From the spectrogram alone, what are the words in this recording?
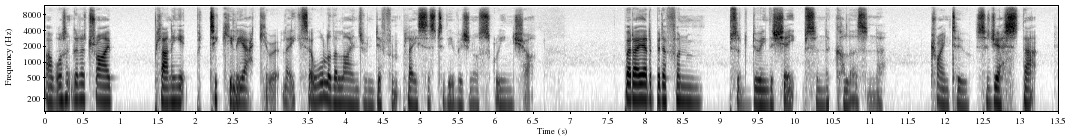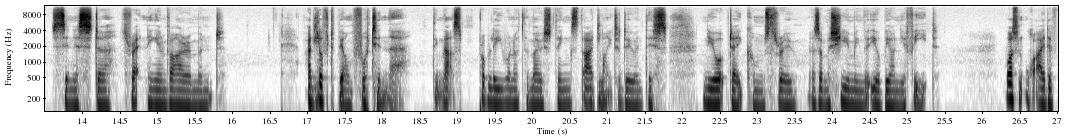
I wasn't going to try planning it particularly accurately. So all of the lines are in different places to the original screenshot. But I had a bit of fun sort of doing the shapes and the colours and the trying to suggest that sinister, threatening environment. I'd love to be on foot in there. I think that's probably one of the most things that I'd like to do when this new update comes through, as I'm assuming that you'll be on your feet. It wasn't what I'd have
